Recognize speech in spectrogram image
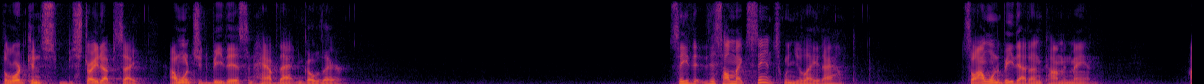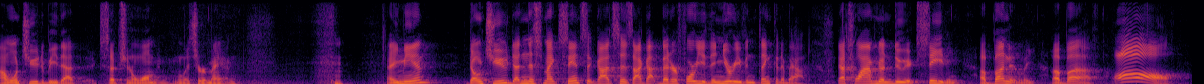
The Lord can straight up say, I want you to be this and have that and go there. See, this all makes sense when you lay it out. So I want to be that uncommon man. I want you to be that exceptional woman, unless you're a man. Amen? Don't you? Doesn't this make sense that God says, I got better for you than you're even thinking about? That's why I'm going to do exceeding, abundantly, above all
